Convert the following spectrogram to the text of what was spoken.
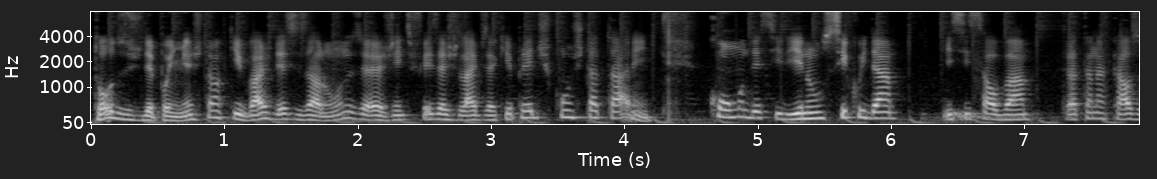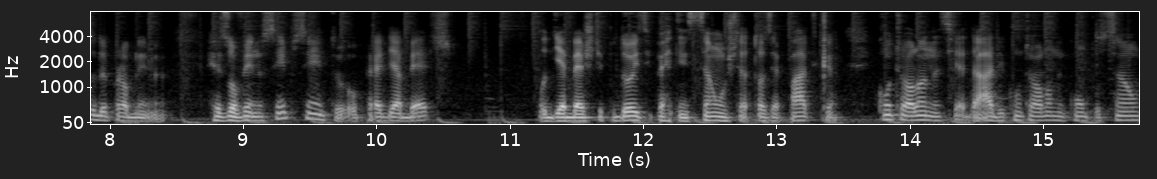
Todos os depoimentos estão aqui, vários desses alunos, a gente fez as lives aqui para eles constatarem como decidiram se cuidar e se salvar tratando a causa do problema, resolvendo 100% o pré-diabetes, o diabetes tipo 2, hipertensão, estetose hepática, controlando a ansiedade, controlando a compulsão,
